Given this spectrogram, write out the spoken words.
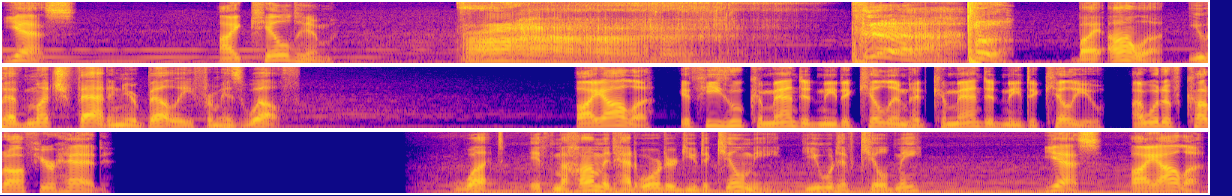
Yes. I killed him. By Allah, you have much fat in your belly from his wealth. By Allah, if he who commanded me to kill him had commanded me to kill you, I would have cut off your head. What, if Muhammad had ordered you to kill me, you would have killed me? Yes, by Allah,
